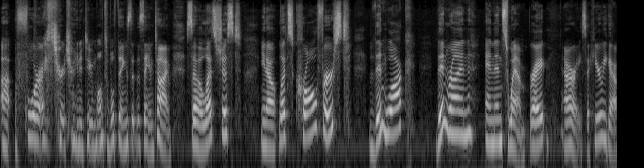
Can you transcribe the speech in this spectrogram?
uh, before I start trying to do multiple things at the same time. So let's just, you know, let's crawl first, then walk, then run, and then swim, right? All right, so here we go.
